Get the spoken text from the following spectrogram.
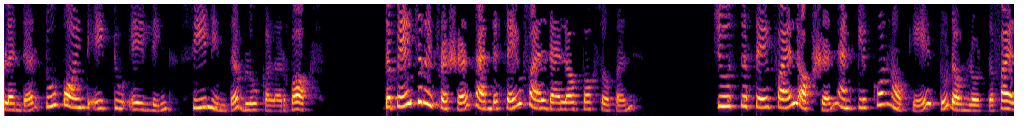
Blender 2.82a link seen in the blue color box. The page refreshes and the Save File dialog box opens. Choose the Save File option and click on OK to download the file.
